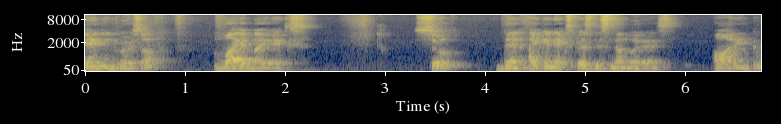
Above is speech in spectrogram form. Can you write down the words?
tan inverse of y by x. So then I can express this number as r into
